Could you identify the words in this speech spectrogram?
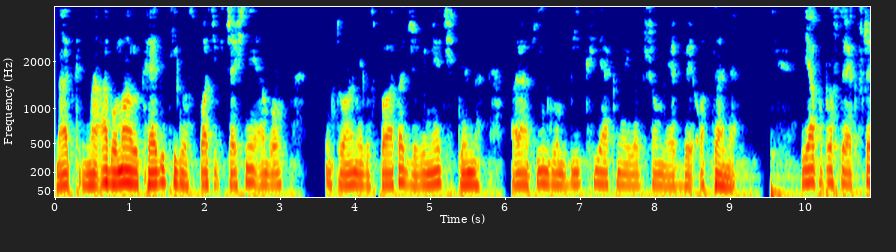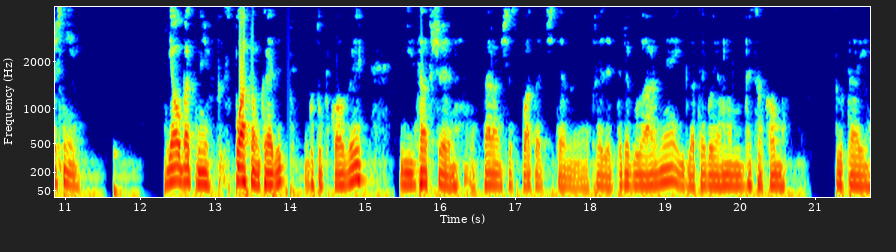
Nawet na albo mały kredyt i go spłacić wcześniej, albo punktualnie go spłacać, żeby mieć w tym rankingu BIG jak najlepszą jakby ocenę. Ja po prostu jak wcześniej, ja obecnie spłacam kredyt gotówkowy i zawsze staram się spłacać ten kredyt regularnie i dlatego ja mam wysoką tutaj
